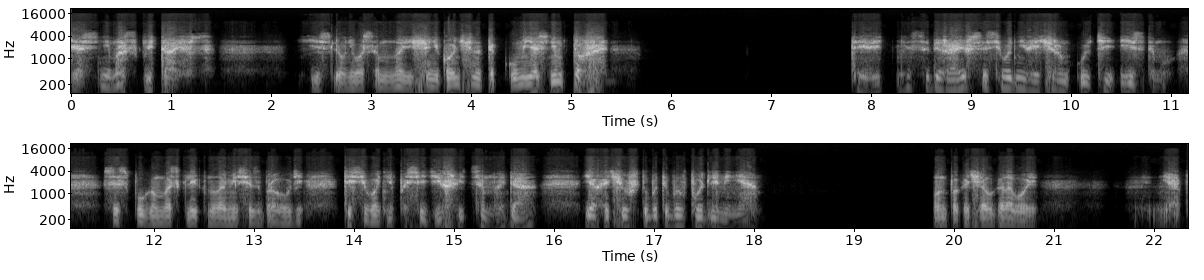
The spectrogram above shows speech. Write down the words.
«Я с ним расквитаюсь. Если у него со мной еще не кончено, так у меня с ним тоже!» «Ты ведь не собираешься сегодня вечером уйти из дому?» С испугом воскликнула миссис Броуди. «Ты сегодня посидишь ведь со мной, да? Я хочу, чтобы ты был подле меня». Он покачал головой. «Нет»,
